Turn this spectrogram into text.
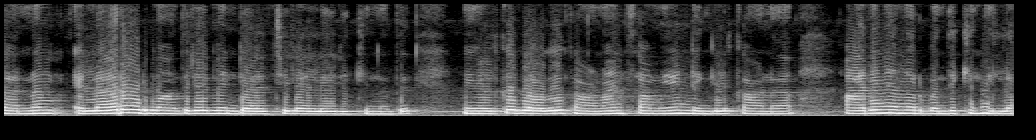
കാരണം എല്ലാവരും ഒരുമാതിരി മെന്റാലിറ്റിയിലല്ലേ ഇരിക്കുന്നത്. നിങ്ങൾക്ക് വ്ളോഗ് കാണാൻ സമയമുണ്ടെങ്കിൽ കാണുക. ആരെയും ഞാൻ നിർബന്ധിക്കുന്നില്ല.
